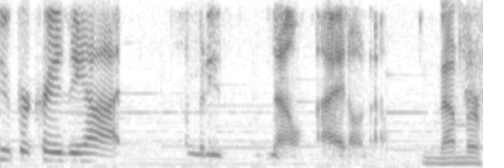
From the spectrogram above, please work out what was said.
super crazy hot. Somebody's, no, I don't know. Number,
